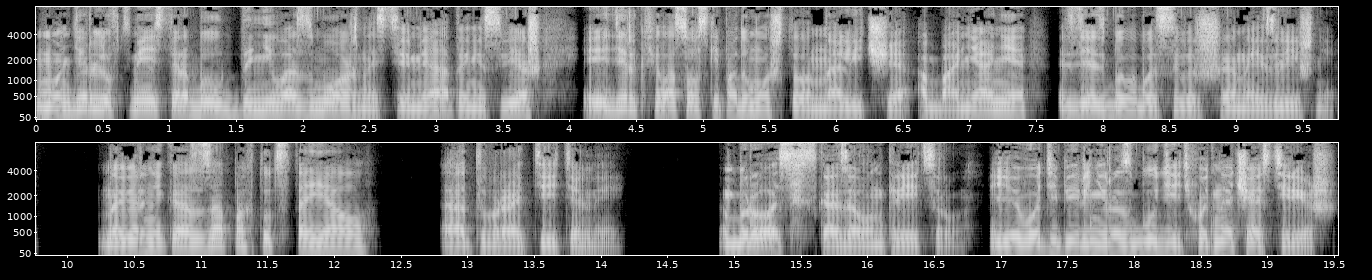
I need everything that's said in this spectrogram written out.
Мундир люфтмейстера был до невозможности мят и не свеж, и Дирк философски подумал, что наличие обоняния здесь было бы совершенно излишне. Наверняка запах тут стоял Отвратительный. Брось, сказал он крейцеру. Его теперь не разбудить, хоть на части режь.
